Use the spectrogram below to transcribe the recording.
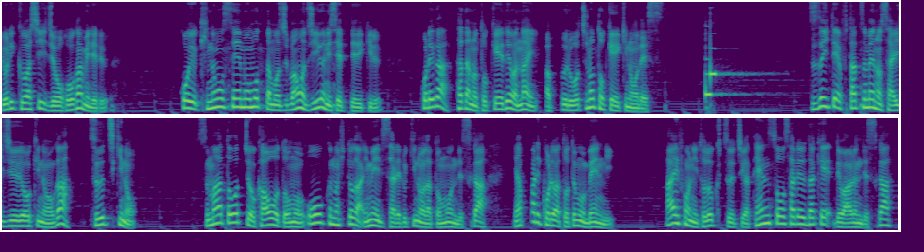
より詳しい情報が見れる。こういう機能性も持った文字盤を自由に設定できる。これがただの時計ではない Apple Watch の時計機能です。続いて2つ目の最重要機能が通知機能。スマートウォッチを買おうと思う多くの人がイメージされる機能だと思うんですが、やっぱりこれはとても便利。iPhone に届く通知が転送されるだけではあるんですが、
